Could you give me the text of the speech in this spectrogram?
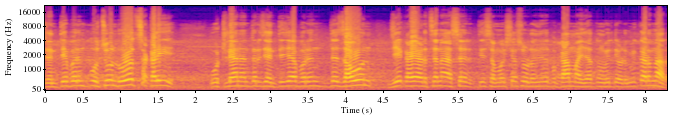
जनतेपर्यंत पोचवून रोज सकाळी उठल्यानंतर जनतेच्यापर्यंत जाऊन जे काही अडचण असेल ती समस्या सोडवण्याचं काम माझ्यातून होईल तेवढं मी करणार.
